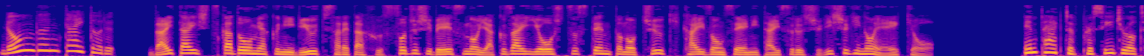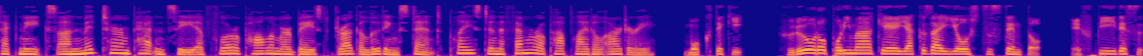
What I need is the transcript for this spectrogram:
論文タイトル。 大腿質化動脈に留置されたフッ素樹脂ベースの薬剤溶出ステントの中期改存性に対する主義主義の影響。 Impact of procedural techniques on midterm patency of fluoropolymer-based drug-eluting stent placed in the femoral popliteal artery. 目的、 フルオロポリマー系薬剤溶出ステント、FP です。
